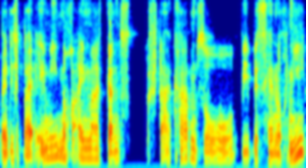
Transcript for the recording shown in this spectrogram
werd ich bei Amy noch einmal ganz stark haben, so wie bisher noch nie.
